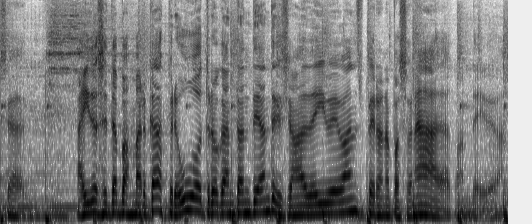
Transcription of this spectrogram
sea, hay dos etapas marcadas, pero hubo otro cantante antes que se llamaba Dave Evans, pero no pasó nada con Dave Evans.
